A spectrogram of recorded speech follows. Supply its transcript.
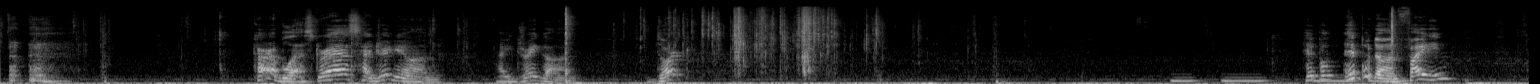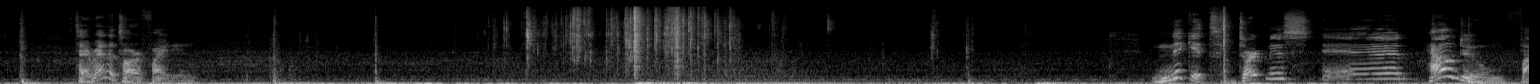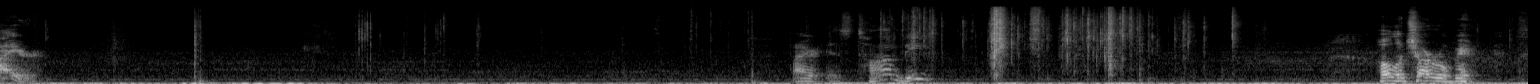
Karrablast, Grass, Hydreigon, Hydreigon, Dark. Hippo, Hippowdon fighting. Tyranitar fighting. Nickit, Darkness, and Houndoom, Fire. Fire is Tom B. Holo Char Bear.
